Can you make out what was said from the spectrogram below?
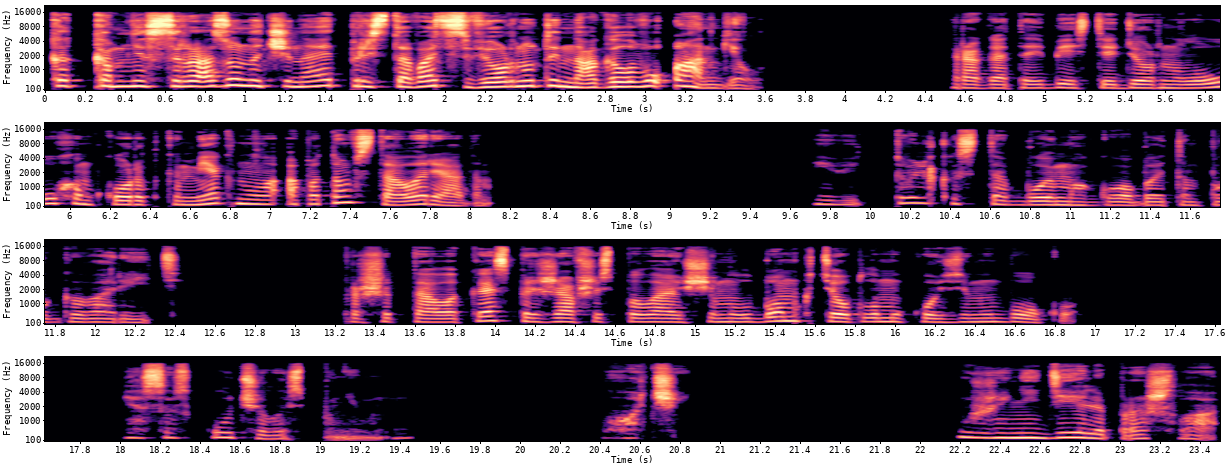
как ко мне сразу начинает приставать свернутый на голову ангел. Рогатая бестия дернула ухом, коротко мекнула, а потом встала рядом. «И ведь только с тобой могу об этом поговорить», — прошептала Кэс, прижавшись пылающим лбом к теплому козьему боку. Я соскучилась по нему. Очень. Уже неделя прошла,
